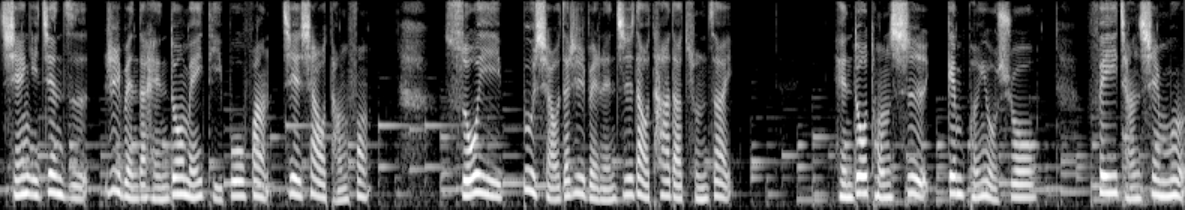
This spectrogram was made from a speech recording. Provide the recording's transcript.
前一阵子，日本的很多媒体播放介绍唐凤，所以不少的日本人知道他的存在。很多同事跟朋友说，非常羡慕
